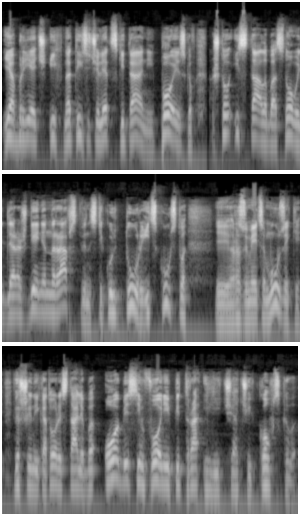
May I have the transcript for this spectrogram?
и обречь их на тысячи лет скитаний, поисков, что и стало бы основой для рождения нравственности, культуры, искусства и, разумеется, музыки, вершиной которой стали бы обе симфонии Петра Ильича Чайковского.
